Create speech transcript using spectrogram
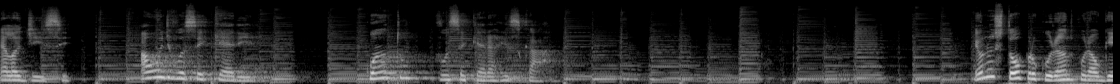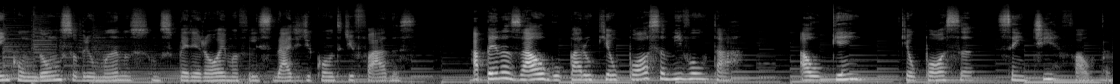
Ela disse: Aonde você quer ir? Quanto você quer arriscar? Eu não estou procurando por alguém com dons sobre-humanos, um super-herói, uma felicidade de conto de fadas. Apenas algo para o que eu possa me voltar. Alguém que eu possa sentir falta.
